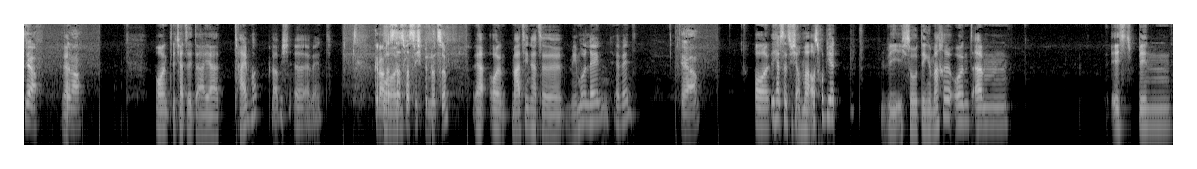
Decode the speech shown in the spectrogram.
Ja, ja. genau. Und ich hatte da ja Timehop, glaube ich, äh, erwähnt. Genau, das und, ist das, was ich benutze. Ja, und Martin hatte Memolane erwähnt. Ja. Und ich habe es natürlich auch mal ausprobiert, wie ich so Dinge mache. Und ähm, ich bin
